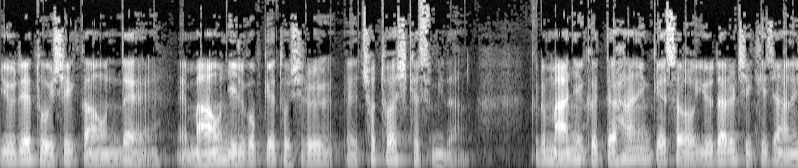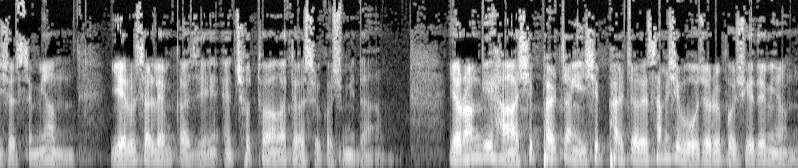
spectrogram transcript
유대 도시 가운데 47개 도시를 초토화시켰습니다. 그리고 만일 그때 하나님께서 유다를 지키지 않으셨으면 예루살렘까지 초토화가 되었을 것입니다. 열왕기하 18장 28절에 35절을 보시게 되면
